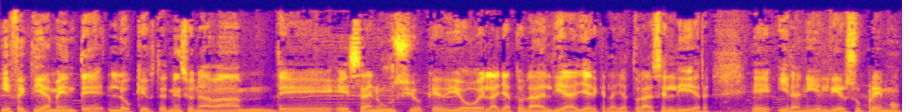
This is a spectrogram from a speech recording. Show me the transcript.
Y efectivamente, lo que usted mencionaba mm, de ese anuncio que dio el ayatolá el día de ayer, que el ayatolá es el líder eh, iraní, el líder supremo,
